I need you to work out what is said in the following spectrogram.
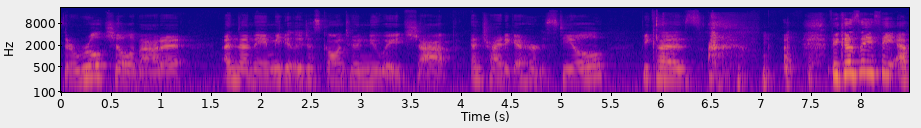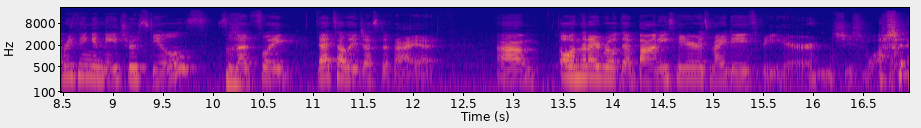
They're real chill about it, and then they immediately just go into a new age shop and try to get her to steal because because they say everything in nature steals. So that's like that's how they justify it. Um, oh, and then I wrote that Bonnie's hair is my day three hair. She should wash it.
